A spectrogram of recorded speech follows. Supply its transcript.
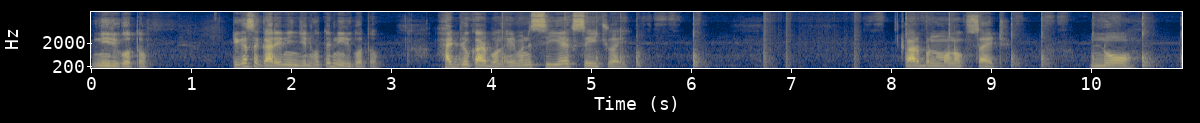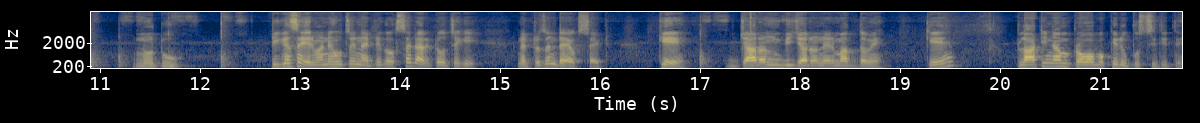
নির্গত। ঠিক আছে? গাড়ির ইঞ্জিন হতে নির্গত। হাইড্রোকার্বন, এর মানে C X H Y carbon monoxide. No no two ঠিক আছে? এর মানে হচ্ছে নাইট্রিক অক্সাইড আর এটা হচ্ছে কি? Nitrogen dioxide. কে? জারণ বিজারণের মাধ্যমে। কে? প্লাটিনাম প্রভাবকের উপস্থিতিতে।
